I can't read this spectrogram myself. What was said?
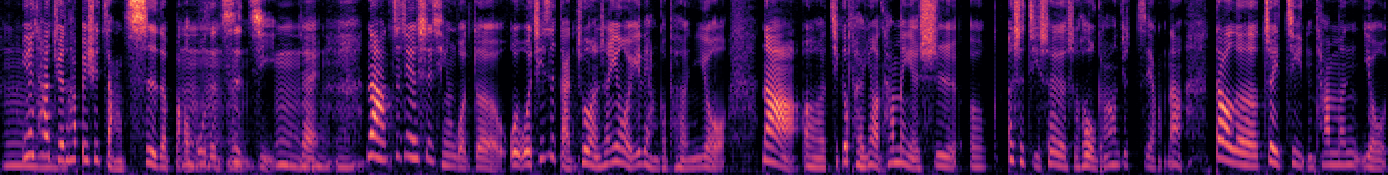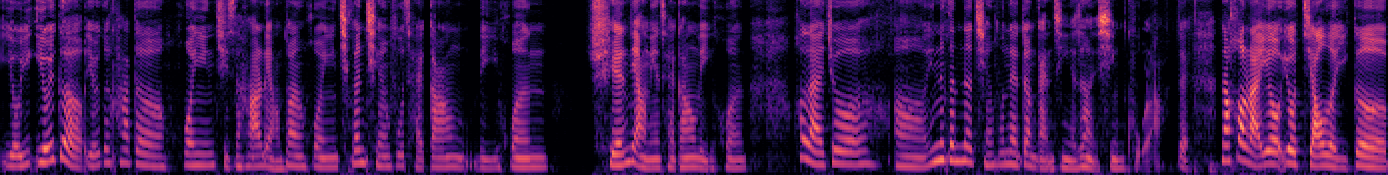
嗯，因为他觉得他必须长刺的保护着自己。嗯，对。那这件事情，我的我我其实感触很深，因为我有一两个朋友，那呃几个朋友，他们也是呃二十几岁的时候，我刚刚就这样。那到了最近，他们有有一有一个有一个他的婚姻，其实他两段婚姻，跟前夫才刚离婚，前两年才刚离婚。后来就，嗯，因为跟那前夫那段感情也是很辛苦啦，对。那后来又又交了一个，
